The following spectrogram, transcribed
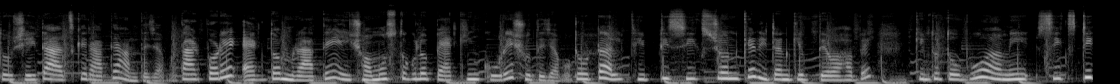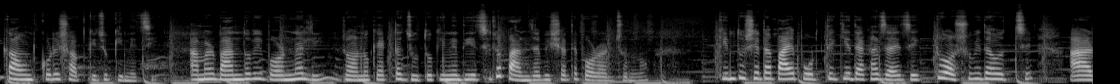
তো সেইটা আজকে রাতে আনতে যাব। তারপরে একদম রাতে এই সমস্তগুলো প্যাকিং করে শুতে যাব। টোটাল ফিফটি সিক্স জনকে রিটার্ন গিফট দেওয়া হবে। কিন্তু তবুও আমি সিক্সটি কাউন্ট করে সব কিছু কিনেছি। আমার বান্ধবী বর্ণালী রনকে একটা জুতো কিনে দিয়েছিল পাঞ্জাবির সাথে পরার জন্য। কিন্তু সেটা পায়ে পড়তে গিয়ে দেখা যায় যে একটু অসুবিধা হচ্ছে। আর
